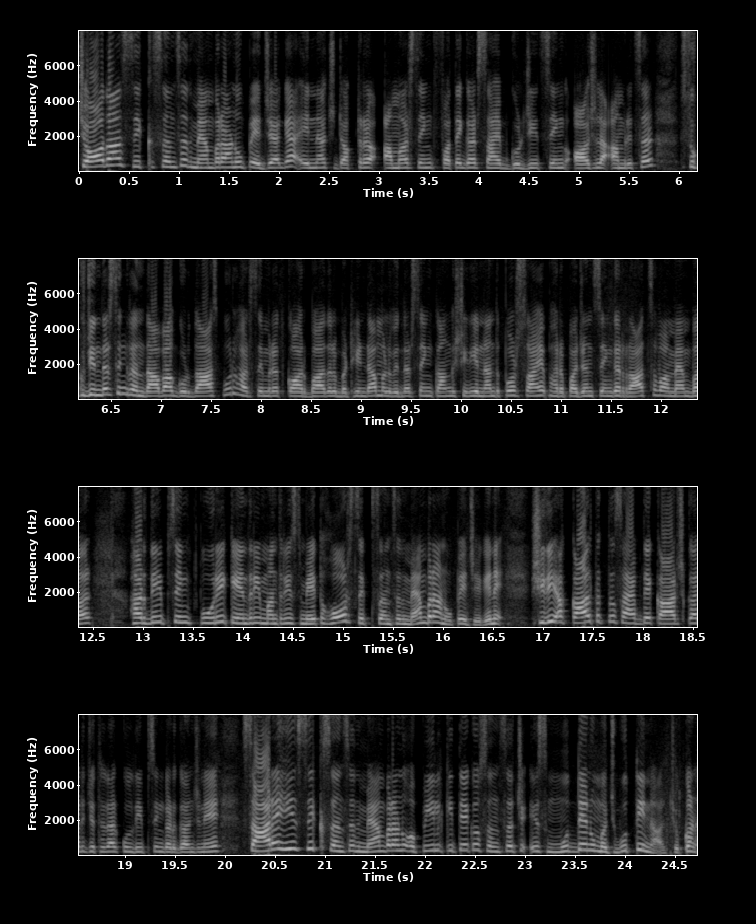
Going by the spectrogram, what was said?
14 ਸਿੱਖ ਸੰਸਦ ਮੈਂਬਰਾਂ ਨੂੰ ਭੇਜਿਆ ਗਿਆ। ਇਹਨਾਂ 'ਚ ਡਾਕਟਰ ਅਮਰ ਸਿੰਘ ਫਤਿਹਗੜ੍ਹ ਸਾਹਿਬ, ਗੁਰਜੀਤ ਸਿੰਘ ਔਜਲਾ ਅੰਮ੍ਰਿਤਸਰ, ਸੁਖਜਿੰਦਰ ਸਿੰਘ ਰੰਦਾਵਾ ਗੁਰਦਾਸਪੁਰ, ਹਰਸਿਮਰਤ ਕੌਰ ਬਾਦਲ, ਬਠਿੰਡਾ, ਮਲਵਿੰਦਰ ਸਿੰਘ ਕੰਗ, ਸ਼੍ਰੀ ਅਨੰਦਪੁਰ ਸਾਹਿਬ, ਹਰਭਜਨ ਸਿੰਘ, ਰਾਜ ਸਭਾ ਮੈਂਬਰ, ਹਰਦੀਪ ਸਿੰਘ ਪੂਰੀ, ਕੇਂਦਰੀ ਮੰਤਰੀ ਸਮੇਤ ਹੋਰ ਸਿੱਖ ਸੰਸਦ ਮੈਂਬਰਾਂ ਨੂੰ ਭੇਜੇ ਗਏ ਨੇ। ਸ਼੍ਰੀ ਅਕਾਲ ਤਖਤ ਸਾਹਿਬ ਦੇ ਕਾਰਜਕਾਰੀ ਜਥੇਦਾਰ ਕੁਲਦੀਪ ਸਿੰਘ ਗੜਗੰਜ ਨੇ ਸਾਰੇ ਹੀ ਸਿੱਖ ਸੰਸਦ ਮੈਂਬਰਾਂ ਨੂੰ ਅਪੀਲ ਕੀਤੀ ਕਿ ਉਹ ਸੰਸਦ 'ਚ ਇਸ ਮੁੱਦੇ ਨੂੰ ਮਜ਼ਬੂਤੀ ਨਾਲ ਚੁੱਕਣ।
